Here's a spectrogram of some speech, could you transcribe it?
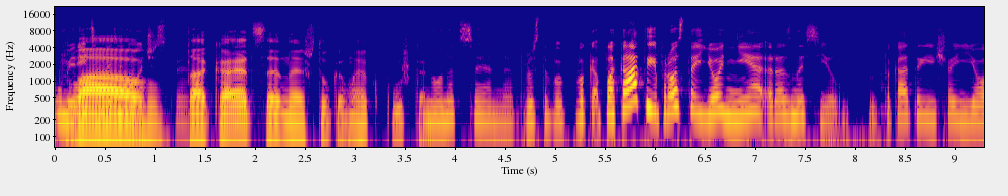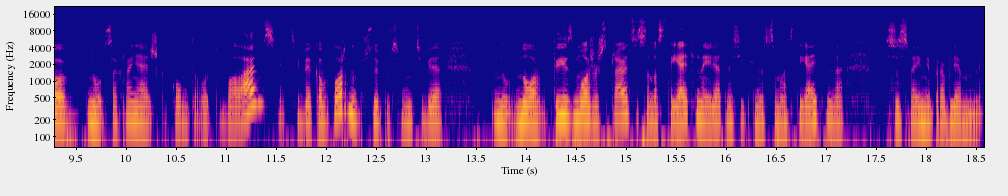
умереть в Вау, одиночестве. такая ценная штука моя кукушка. Но она ценная. Просто по- пока, пока ты просто ее не разносил, пока ты еще ее, ну, сохраняешь в каком-то вот балансе, тебе комфортно, потому что, по всему, тебе, ну, норм. Ты сможешь справиться самостоятельно или относительно самостоятельно со своими проблемами.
